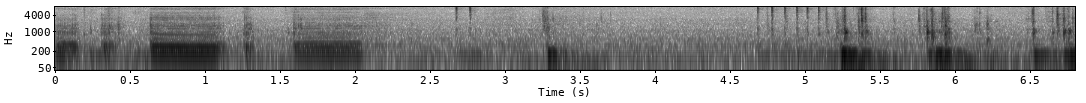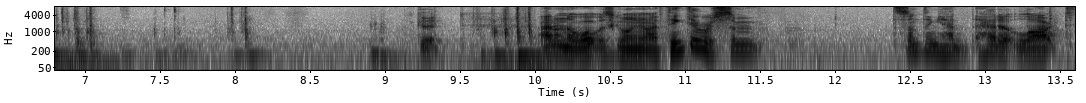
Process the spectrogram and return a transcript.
Mm -mm -mm Good. I don't know what was going on. I think there was some something had had it locked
